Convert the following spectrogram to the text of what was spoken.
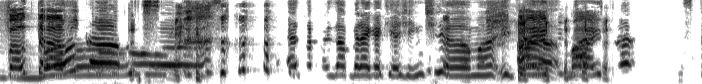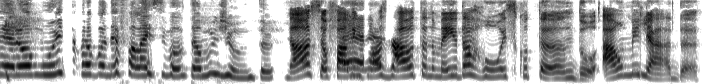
Voltamos! Voltamos! Essa coisa brega que a gente ama e que Ai, demais. Esperou muito para poder falar esse voltamos junto. Nossa, eu falo É. em voz alta no meio da rua, escutando. A humilhada.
